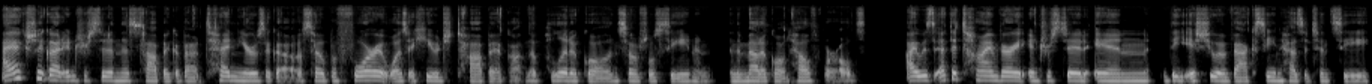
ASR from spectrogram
I actually got interested in this topic about 10 years ago. So, before it was a huge topic on the political and social scene and in the medical and health worlds, I was at the time very interested in the issue of vaccine hesitancy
